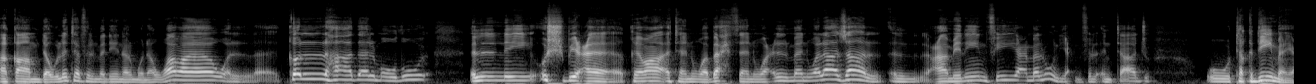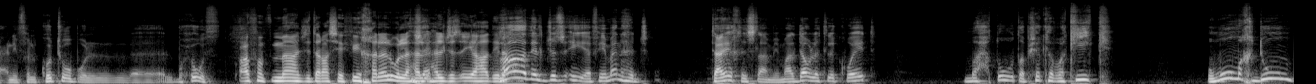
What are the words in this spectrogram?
أقام دولته في المدينة المنورة وكل هذا الموضوع اللي أشبع قراءة وبحثا وعلما ولا زال العاملين فيه يعملون يعني في الإنتاج وتقديمه يعني في الكتب والبحوث عفوا في مناهج دراسيه في خلل ولا هل. هالجزئيه هذه؟ هذه الجزئية في منهج التاريخ الاسلامي مال دولة الكويت محطوطة بشكل ركيك ومو مخدوم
